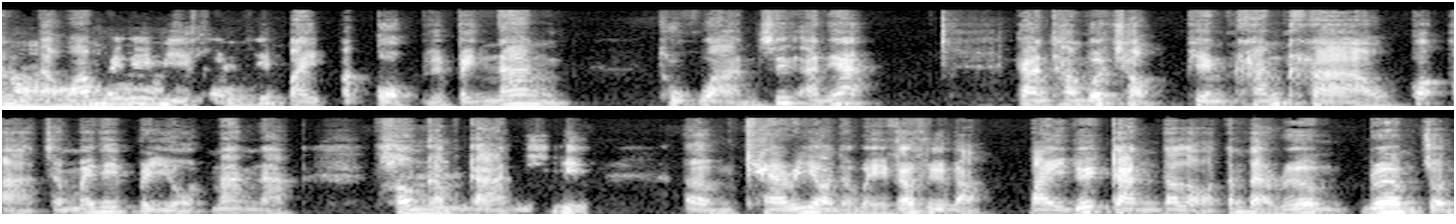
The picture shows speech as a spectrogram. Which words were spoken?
นอ๋อๆแต่ว่าไม่ได้มีคนโอเคที่ไปประกบหรือไปนั่งทุกวัน ซึ่งอันเนี้ยการทำเวิร์กช็อปเพียงครั้งคราวก็อาจจะไม่ได้ประโยชน์มากนัก เท่ากับการที่เอ่อ carry on the way ก็คือแบบ ไปด้วยกันตลอดตั้งแต่เริ่มเริ่มจน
